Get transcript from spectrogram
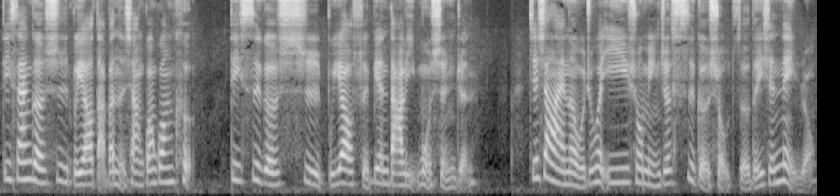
第三个是不要打扮得像观光客；第四个是不要随便搭理陌生人。接下来呢，我就会一一说明这四个守则的一些内容。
